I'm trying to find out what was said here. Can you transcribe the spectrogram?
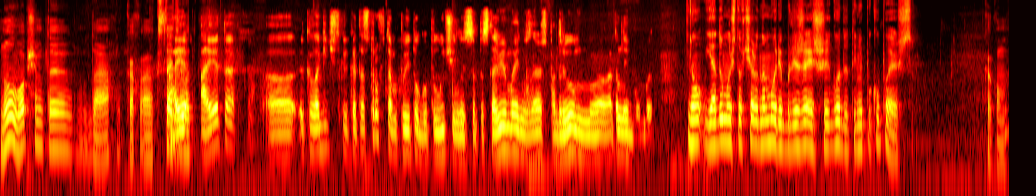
Ну, в общем-то, да. А, кстати, а, вот... а это э, экологическая катастрофа там по итогу получилась сопоставимая, не знаю, с подрывом атомной бомбы. Ну, я думаю, что в Черном море ближайшие годы ты не покупаешься. В каком?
